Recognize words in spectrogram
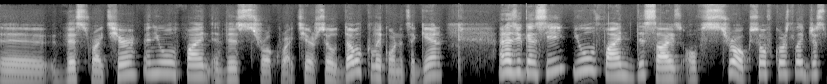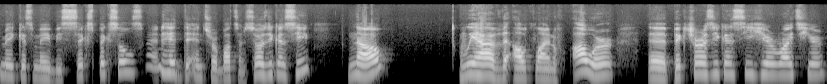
uh, this right here and you will find this stroke right here. So double click on it again and as you can see you will find the size of stroke. So of course let's just make it maybe six pixels and hit the enter button. So as you can see now we have the outline of our uh, picture as you can see here right here.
